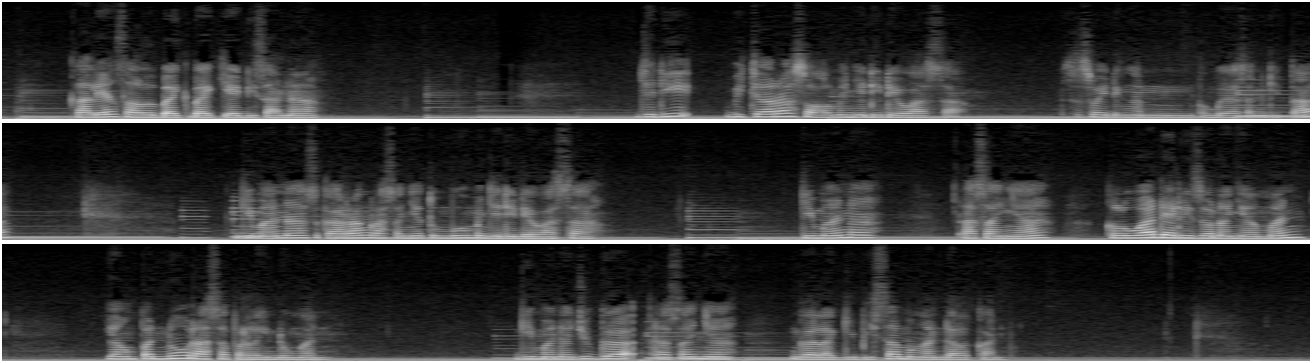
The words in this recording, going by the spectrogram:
kalian selalu baik-baik ya di sana. Jadi bicara soal menjadi dewasa sesuai dengan pembahasan kita Gimana sekarang rasanya tumbuh menjadi dewasa? Gimana rasanya keluar dari zona nyaman yang penuh rasa perlindungan? Gimana juga rasanya gak lagi bisa mengandalkan?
